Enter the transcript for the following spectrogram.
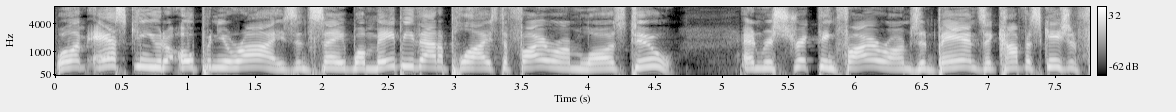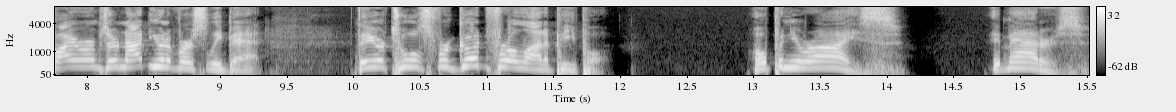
Well, I'm asking you to open your eyes and say, well, maybe that applies to firearm laws too. And restricting firearms and bans and confiscation. Firearms are not universally bad. They are tools for good for a lot of people. Open your eyes. It matters.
